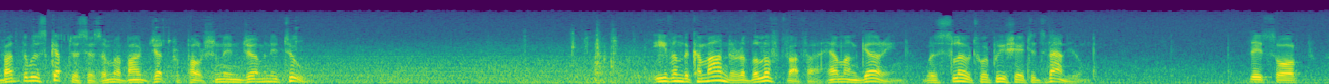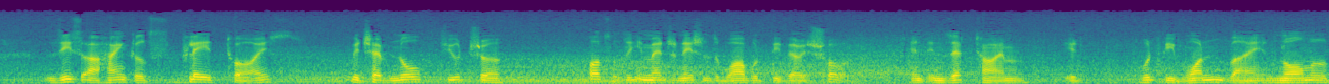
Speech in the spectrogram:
But there was skepticism about jet propulsion in Germany too. Even the commander of the Luftwaffe, Hermann Goering, was slow to appreciate its value. They thought these are Heinkel's play toys, which have no future. Also, the imagination the war would be very short. And in that time, it would be won by normal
